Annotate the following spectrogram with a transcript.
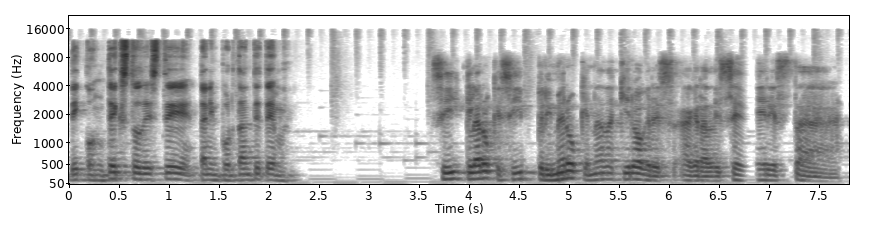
de contexto de este tan importante tema. Sí, claro que sí. Primero que nada quiero agradecer esta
